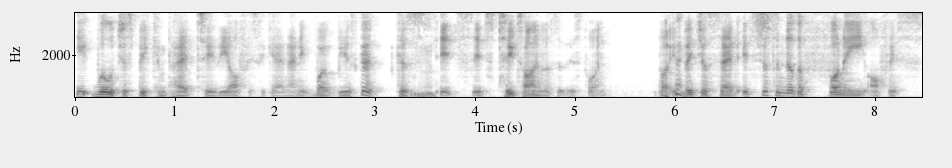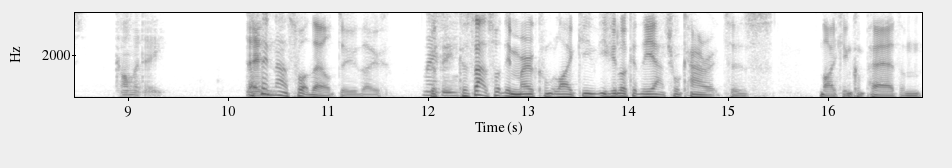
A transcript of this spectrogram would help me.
it will just be compared to the office again, and it won't be as good because it's it's too timeless at this point. But if they just said it's just another funny office comedy, then I think that's what they'll do, though. maybe because that's what the American like. If you look at the actual characters, like and compare them,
